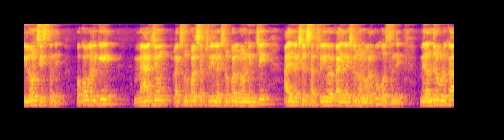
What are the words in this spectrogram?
ఈ లోన్స్ ఇస్తుంది. ఒక్కొక్కరికి మ్యాక్సిమం లక్ష రూపాయల సబ్సిడీ లక్ష రూపాయల లోన్ నుంచి ఐదు లక్షల సబ్సిడీ వరకు ఐదు లక్షల లోన్ వరకు వస్తుంది. మీరందరూ కూడా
